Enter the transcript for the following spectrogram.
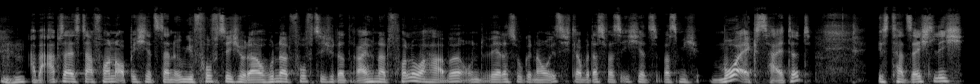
Mhm. Aber abseits davon, ob ich jetzt dann irgendwie 50 oder 150 oder 300 Follower habe und wer das so genau ist, ich glaube, das, was ich jetzt, was mich more excited, ist tatsächlich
